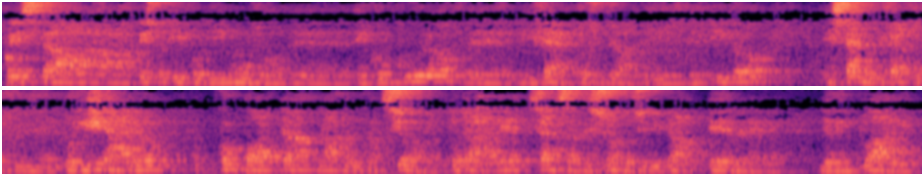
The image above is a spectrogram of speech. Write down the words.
Questa, questo tipo di mutuo eh, e concludo, eh, il difetto scusate, di, del titolo, essendo un difetto eh, originario, comporta la caducazione totale senza nessuna possibilità per eh, gli eventuali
